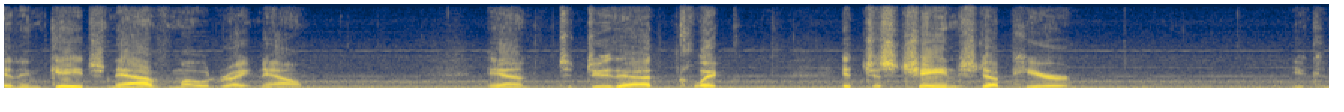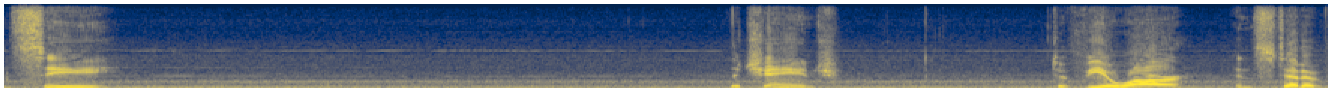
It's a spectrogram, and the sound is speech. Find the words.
and engage nav mode right now. And to do that, click. It just changed up here. You can see the change to VOR instead of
